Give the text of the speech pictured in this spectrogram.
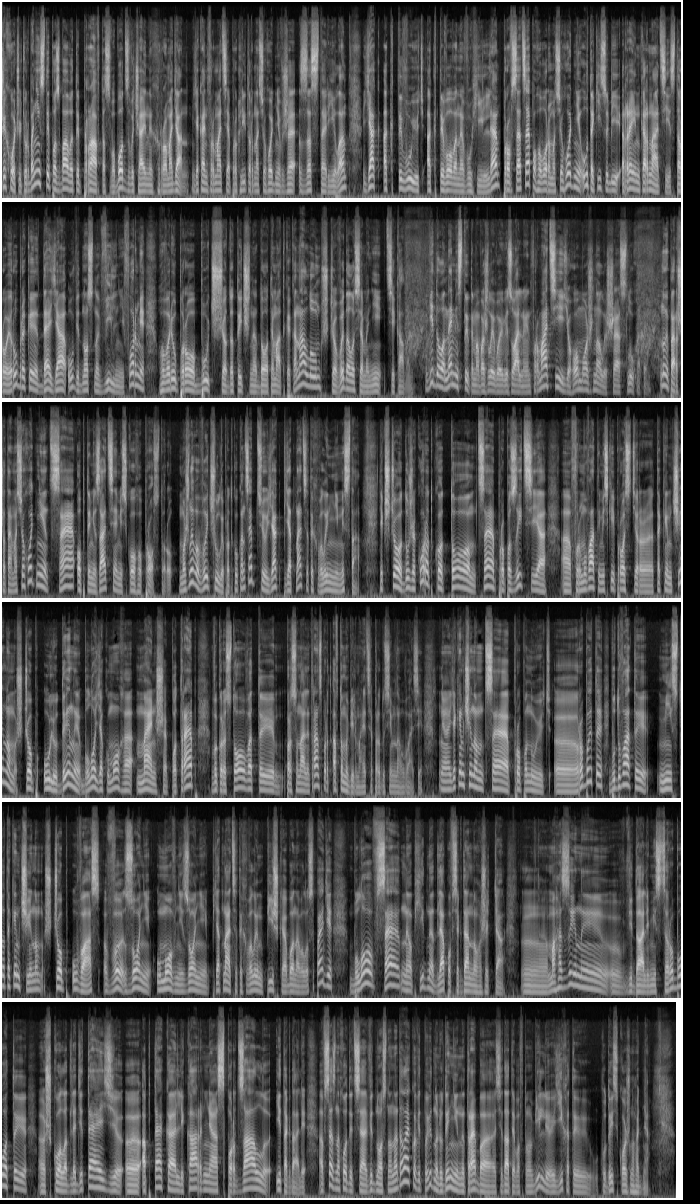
Чи хочуть урбаністи позбавити прав та свобод звичайних громадян? Яка інформація про клітор на сьогодні вже застаріла? Як активують активоване вугілля? Про все це поговоримо сьогодні у такій собі реінкарнації старої рубрики, де я у відносно вільній формі говорю про будь-що дотичне до тематики каналу, що видалося мені цікавим. Відео не міститиме важливої візуальної інформації, його можна лише слухати. Ну і перша тема сьогодні це оптимізація міського простору. Можливо, ви чули про таку концепцію як 15-хвилинні міста. Якщо дуже коротко, то це пропозиція е, формувати міський простір таким чином, щоб у людини було якомога менше потреб використовувати персональний транспорт, автомобіль мається передусім на увазі. Е, Яким чином це пропонують е, робити? Будувати місто таким чином, щоб у вас в зоні умовній зоні 15 хвилин пішки або на велосипеді було все необхідне для повсякденного життя: магазини, е, в ідеалі місце роботи, е, школа для дітей, е, аптека, лікарня, спортзал і так далі. Все знаходиться відносно недалеко. Відповідно, людині не треба сідати в автомобіль, їхати кудись кожного дня.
